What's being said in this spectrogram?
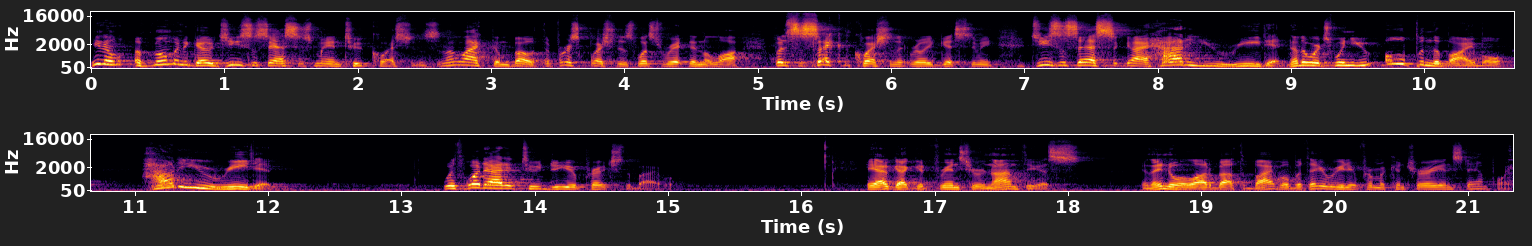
You know, a moment ago, Jesus asked this man two questions, and I like them both. The first question is what's written in the law, but it's the second question that really gets to me. Jesus asks the guy, How do you read it? In other words, when you open the Bible, how do you read it? With what attitude do you approach the Bible? Hey, I've got good friends who are non theists, and they know a lot about the Bible, but they read it from a contrarian standpoint.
